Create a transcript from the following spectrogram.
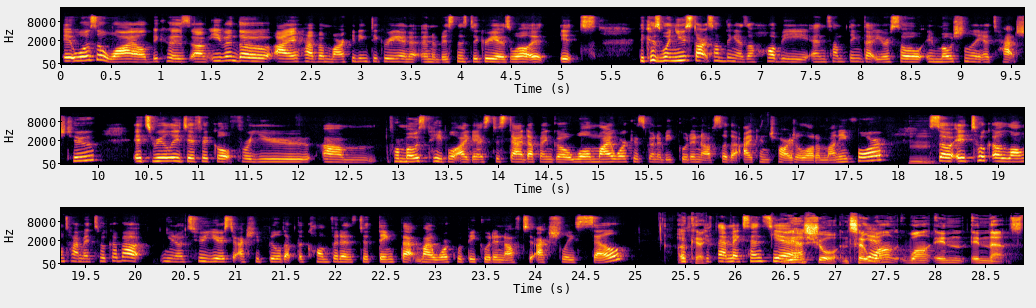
It was a while because um, even though I have a marketing degree and a, and a business degree as well, it it's because when you start something as a hobby and something that you're so emotionally attached to it's really difficult for you um, for most people i guess to stand up and go well my work is going to be good enough so that i can charge a lot of money for. Hmm. so it took a long time. It took about you know two years to actually build up the confidence to think that my work would be good enough to actually sell Okay, if, if, that makes sense, yeah. Yeah, sure. And so yeah. while while in in that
